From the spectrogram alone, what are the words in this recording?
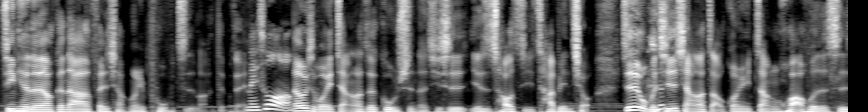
今天呢，要跟大家分享关于铺子嘛，对不对？没错。那为什么会讲到这个故事呢？其实也是超级擦边球。其实我们其实想要找关于脏话或者是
